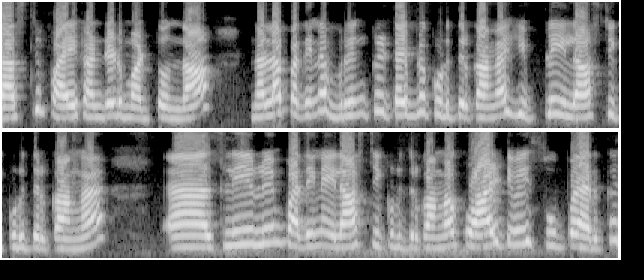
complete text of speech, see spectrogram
just five hundred மட்டும் தான் நல்லா பாத்தீங்கன்னா பிரிங்கிள் டைப்ல கொடுத்துருக்காங்க. ஹிப்ல இலாஸ்டிக் கொடுத்துருக்காங்க. ஸ்லீவ்லயும் பாத்தீங்கன்னா இலாஸ்டிக் கொடுத்துருக்காங்க. குவாலிட்டி வைஸ் சூப்பரா இருக்கு.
